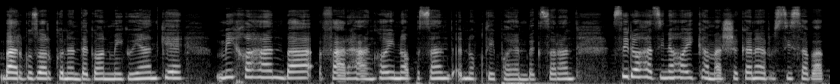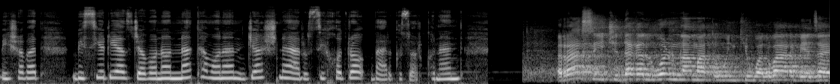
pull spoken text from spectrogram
برگزار کنندگان می‌گویند که می‌خواهند به فرهنگ های ناپسند نقطه پایان بگذارند. زیرا هزینه های کمرشکن عروسی سبب می شود بسیاری از جوانان نتوانند جشن عروسی خود را برگزار کنند. راسي چې دغه لوړ ملامتونکي ولوار بې ځای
